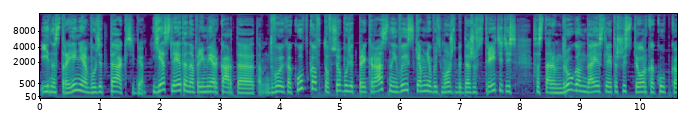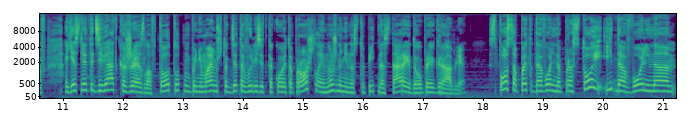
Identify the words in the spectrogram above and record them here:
и настроение будет так себе. Если это, например, карта там двойка кубков, то все будет прекрасно, и вы с кем-нибудь, может быть, даже встретитесь со старым другом, да, если это шестерка кубков. А если это девятка жезлов, то тут мы понимаем, что где-то вылезет какое-то прошлое, и нужно не наступить на старые добрые грабли. Способ это довольно простой и довольно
